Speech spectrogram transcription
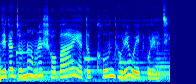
যেটার জন্য আমরা সবাই এতক্ষণ ধরে ওয়েট করে আছি।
